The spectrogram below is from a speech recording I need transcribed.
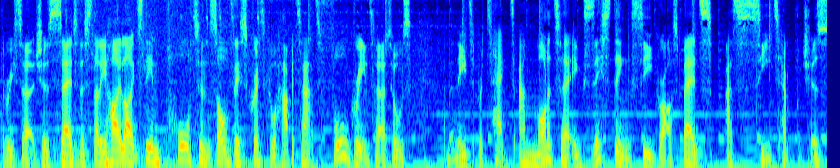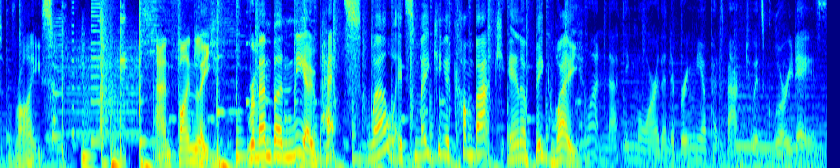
The researchers said the study highlights the importance of this critical habitat for green turtles and the need to protect and monitor existing seagrass beds as sea temperatures rise. And finally, remember Neopets? Well, it's making a comeback in a big way. Nothing more than to bring Neopets back to its glory days.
